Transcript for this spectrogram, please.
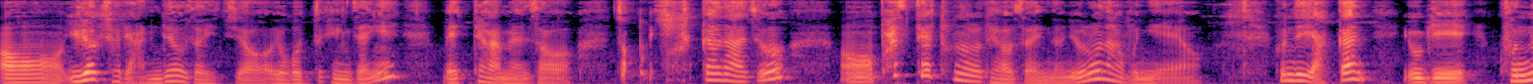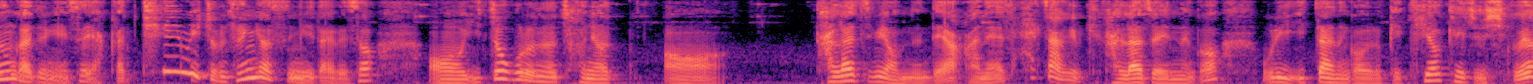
어, 유약 처리 안 되어져 있죠. 요것도 굉장히 매트하면서 조금 약간 아주, 어, 파스텔 톤으로 되어져 있는 이런 화분이에요. 근데 약간 여기 굳는 과정에서 약간 튀임이 좀 생겼습니다. 그래서 어 이쪽으로는 전혀 어 갈라짐이 없는데요. 안에 살짝 이렇게 갈라져 있는 거 우리 있다는 거 이렇게 기억해 주시고요.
